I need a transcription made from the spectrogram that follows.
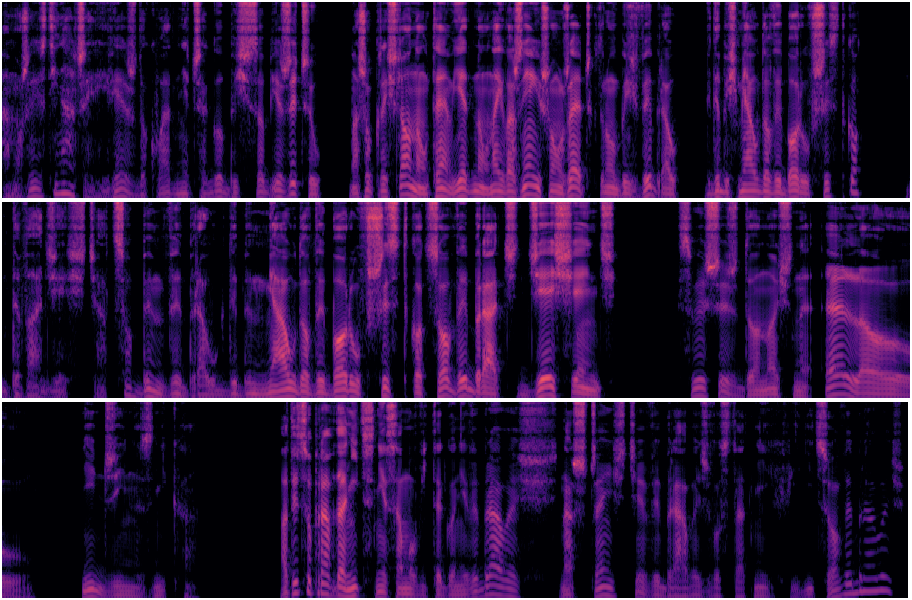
A może jest inaczej, wiesz dokładnie, czego byś sobie życzył. Masz określoną tę jedną, najważniejszą rzecz, którą byś wybrał, gdybyś miał do wyboru wszystko? Dwadzieścia. Co bym wybrał, gdybym miał do wyboru wszystko? Co wybrać? Dziesięć. Słyszysz donośne hello. Jean znika. A ty co prawda nic niesamowitego nie wybrałeś. Na szczęście wybrałeś w ostatniej chwili. Co wybrałeś?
